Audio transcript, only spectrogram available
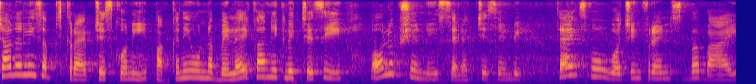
ఛానల్ని సబ్స్క్రైబ్ చేసుకొని పక్కనే ఉన్న బెల్ ఐకాన్ని క్లిక్ చేసి ఆల్ ఆప్షన్ని సెలెక్ట్ చేసేయండి. Thanks for watching friends. Bye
